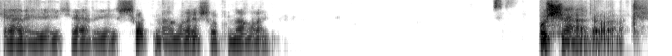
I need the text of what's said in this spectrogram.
ક્યારે ક્યારે સ્વપ્નમાં સ્વપ્નમાં ઉત્સાહ કરવા નથી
